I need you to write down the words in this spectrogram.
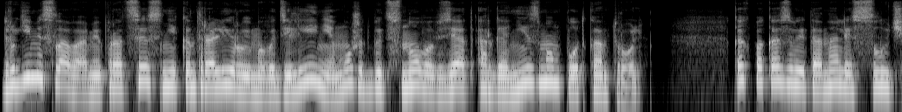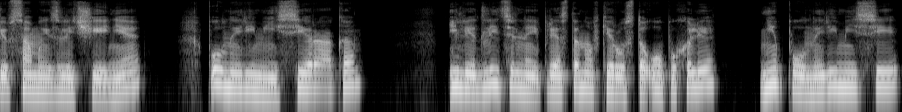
Другими словами, процесс неконтролируемого деления может быть снова взят организмом под контроль. Как показывает анализ случаев самоизлечения, полной ремиссии рака или длительной приостановки роста опухоли, неполной ремиссии,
